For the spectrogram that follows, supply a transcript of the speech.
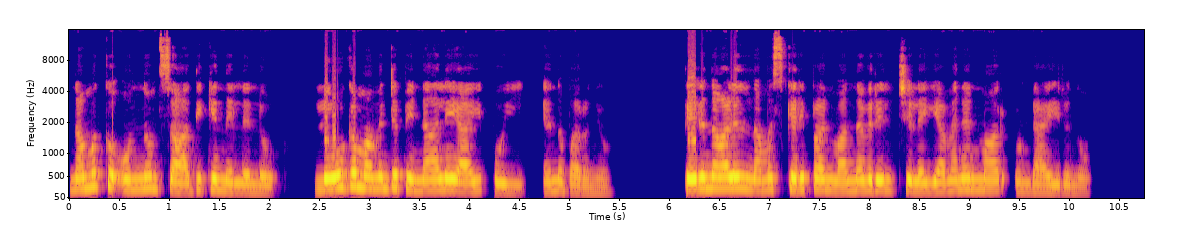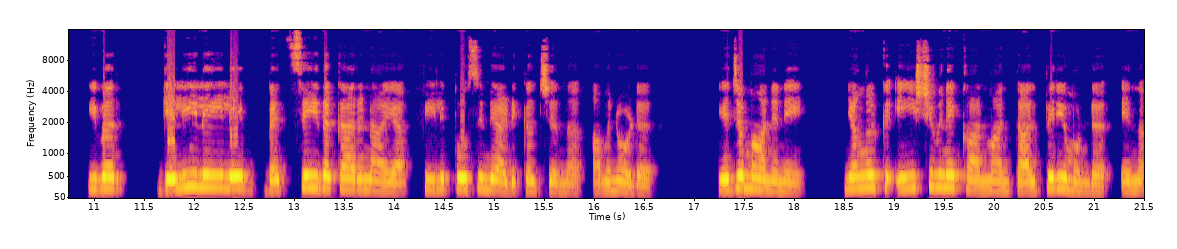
നമുക്ക് ഒന്നും സാധിക്കുന്നില്ലല്ലോ ലോകം അവന്റെ പിന്നാലെ ആയിപ്പോയി എന്ന് പറഞ്ഞു. പെരുന്നാളിൽ നമസ്കരിപ്പാൻ വന്നവരിൽ ചില യവനന്മാർ ഉണ്ടായിരുന്നു. ഇവർ ഗലീലയിലെ ബെത്സെയ്തക്കാരനായ ഫിലിപ്പോസിന്റെ അടുക്കൽ ചെന്ന് അവനോട് യജമാനനെ ഞങ്ങൾക്ക് യേശുവിനെ കാണുവാൻ താല്പര്യമുണ്ട് എന്ന്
